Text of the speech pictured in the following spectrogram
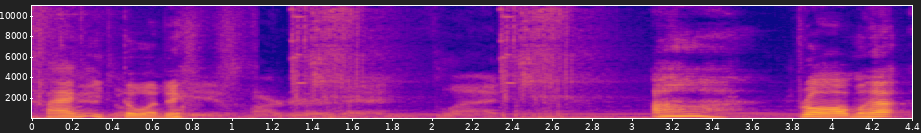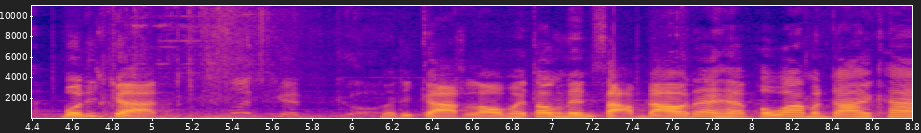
แคลงอีกตัวหนึงอ่าปลอมฮะบริการดบริการดเราไม่ต้องเน้น 3 ดาวได้ฮะเพราะว่ามันได้ค่า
